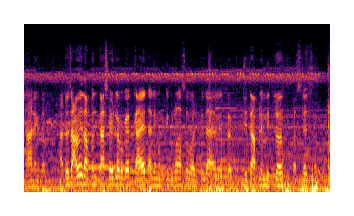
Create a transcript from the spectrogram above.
छान एकदम. आता जाऊयात आपण त्या साईडला बघूयात काय आहेत आणि मग तिकडून असं वरती जायला येतात जिथं आपले मित्र बसलेत सर्व.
